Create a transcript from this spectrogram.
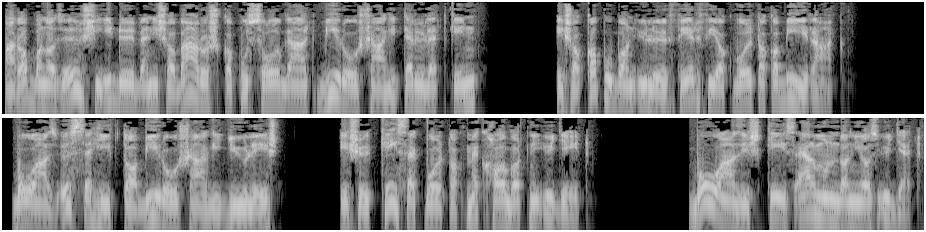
Már abban az ősi időben is a városkapu szolgált bírósági területként, és a kapuban ülő férfiak voltak a bírák. Boáz összehívta a bírósági gyűlést, és ők készek voltak meghallgatni ügyét. Boáz is kész elmondani az ügyet.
